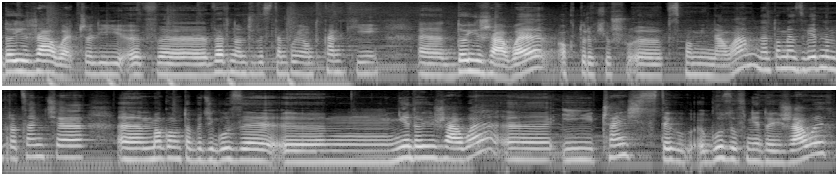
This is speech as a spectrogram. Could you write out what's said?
dojrzałe, czyli w, wewnątrz występują tkanki e, dojrzałe, o których już e, wspominałam, natomiast w jednym procencie e, mogą to być guzy niedojrzałe e, i część z tych guzów niedojrzałych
